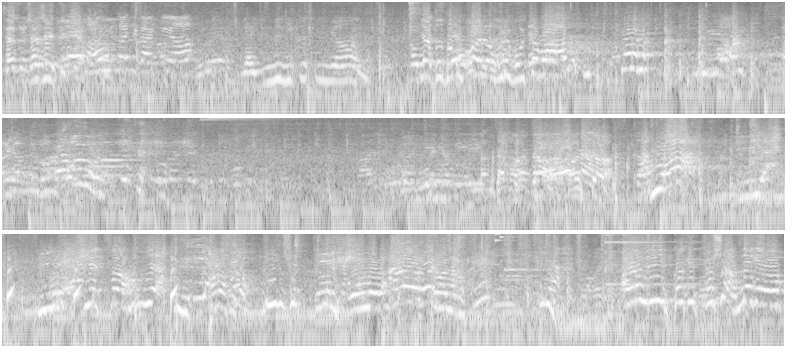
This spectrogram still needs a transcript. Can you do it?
자좀 천천히 뛸게. 마음까지 갈게요. 야너 너무 빨라 우리 못 잡아. 아 우리 거기 표시 안 나게요.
